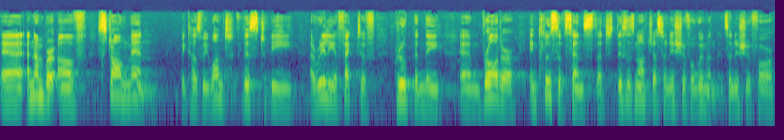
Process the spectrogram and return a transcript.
uh, a number of strong men, because we want this to be a really effective group in the um, broader inclusive sense that this is not just an issue for women, it's an issue for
